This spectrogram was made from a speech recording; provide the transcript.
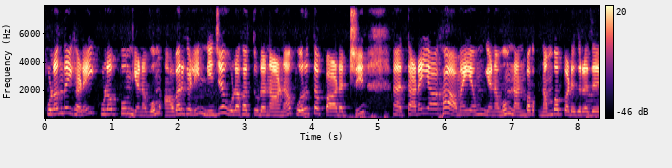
குழந்தைகளை குழப்பும் எனவும் அவர்களின் நிஜ உலகத்துடனான பொருத்தப்பாடற்று அஹ், தடையாக அமையும் எனவும் நம்ப நம்பப்படுகிறது.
